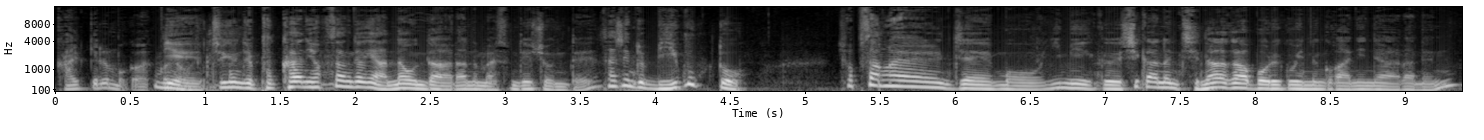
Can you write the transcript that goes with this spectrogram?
갈 길을 못갈 거라고. 예. 지금 이제 북한이 협상장에 안 나온다라는 말씀도 해주셨는데 사실 이제 미국도 협상할 이제 뭐 이미 그 시간은 지나가 버리고 있는 거 아니냐라는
